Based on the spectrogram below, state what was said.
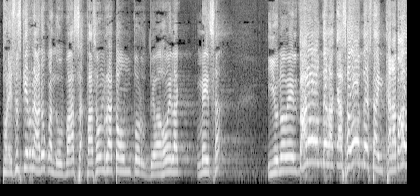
Por eso es que es raro cuando pasa un ratón por debajo de la mesa y uno ve el varón de la casa, ¿dónde está? Encaramado.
